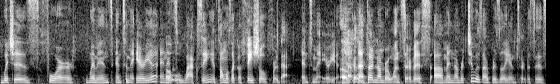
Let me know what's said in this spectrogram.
which is for women's intimate area, and it's Oh. waxing. It's almost like a facial for that intimate area. Okay. That's our number one service, um, and number two is our Brazilian services.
